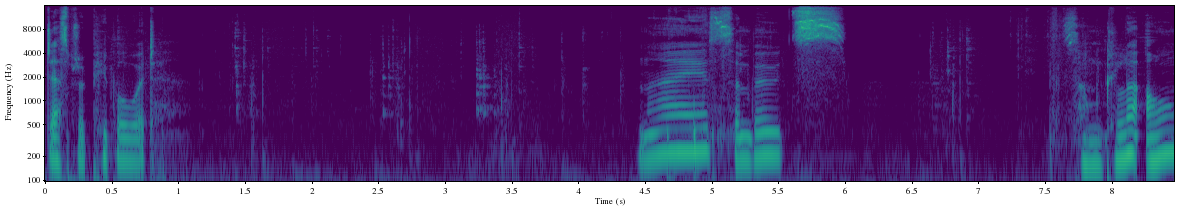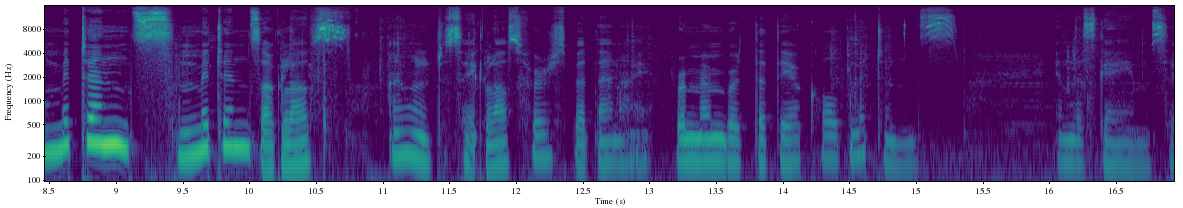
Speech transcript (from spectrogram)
desperate people would. Nice, some boots. Some glo- oh mittens, mittens or gloves. I wanted to say gloves first, but then I remembered that they are called mittens in this game. So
